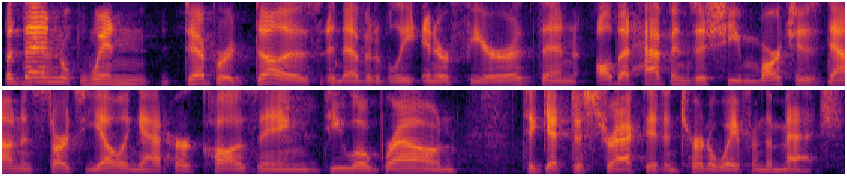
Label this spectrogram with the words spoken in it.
But then yeah. when Deborah does inevitably interfere, then all that happens is she marches down and starts yelling at her, causing D'Lo Brown to get distracted and turn away from the match.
